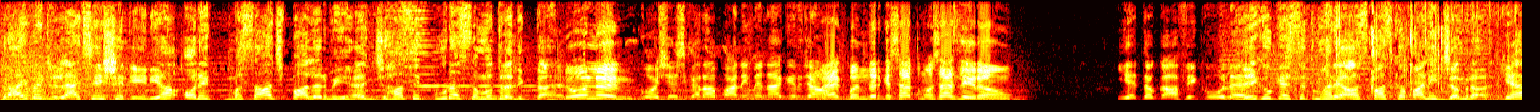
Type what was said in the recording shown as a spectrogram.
प्राइवेट रिलैक्सेशन एरिया और एक मसाज पार्लर भी है जहाँ से पूरा समुद्र दिखता है। नोलन कोशिश करो पानी में ना गिर जाओ। मैं एक बंदर के साथ मसाज ले रहा हूँ। ये तो काफ़ी कूल है। देखो कैसे तुम्हारे आसपास का पानी जम रहा है। क्या!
